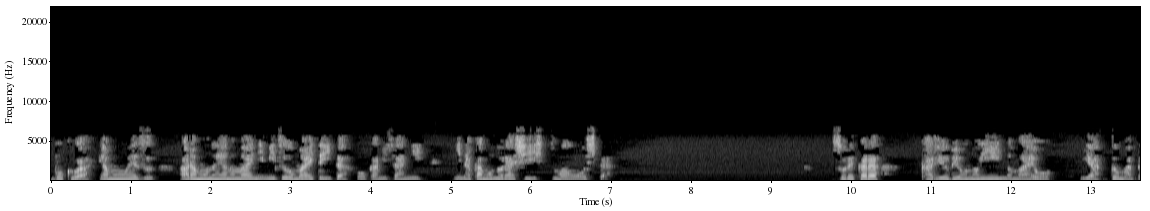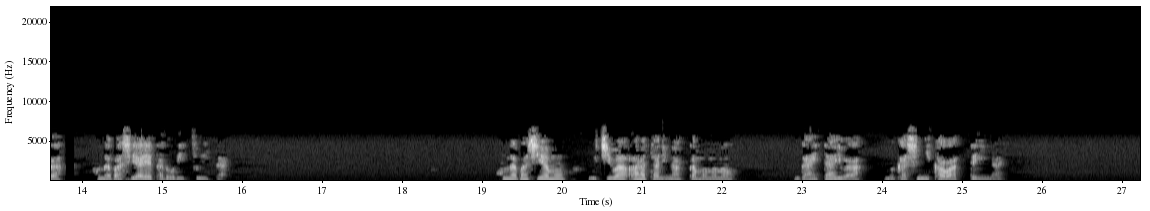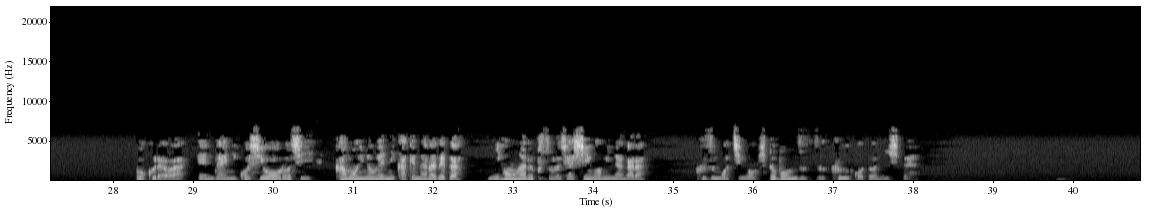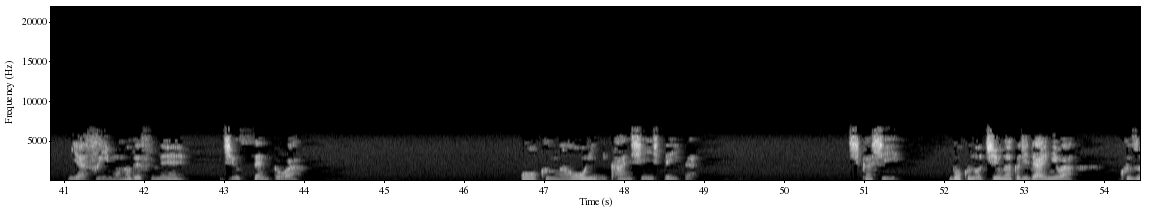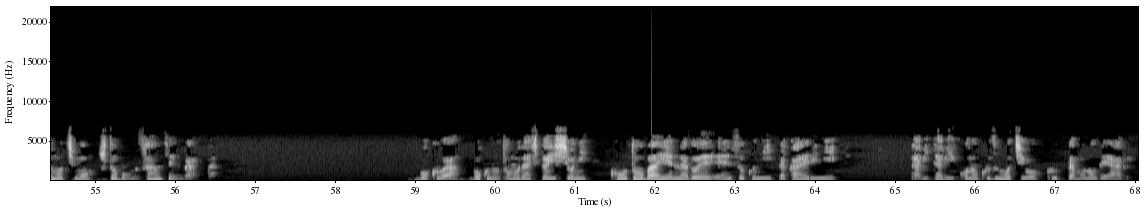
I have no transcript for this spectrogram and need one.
僕はやむを得ず荒物屋の前に水をまいていたおかみさんに田舎者らしい質問をした。それから下流病の委員の前をやっとまた船橋屋へたどり着いた。船橋屋もうちは新たになったものの、大体は昔に変わっていない。僕らは縁台に腰を下ろし、鴨居の上にかけ並べた日本アルプスの写真を見ながら、くず餅を一本ずつ食うことにした。安いものですね。十銭とは。王君は大いに感心していた。しかし、僕の中学時代には、くず餅も一本三銭だった。僕は僕の友達と一緒に高等梅園などへ遠足に行った帰りに、たびたびこのくず餅を食ったものである。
